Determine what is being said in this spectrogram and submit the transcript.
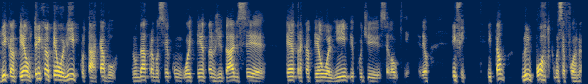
bicampeão, tricampeão olímpico, tá, acabou. Não dá para você, com 80 anos de idade, ser tetracampeão olímpico de sei lá o quê, entendeu? Enfim, Então, não importa o que você for,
